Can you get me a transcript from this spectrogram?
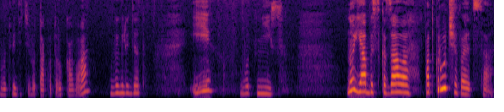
Вот видите, вот так вот рукава выглядят. И вот низ. Ну, я бы сказала, подкручивается,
